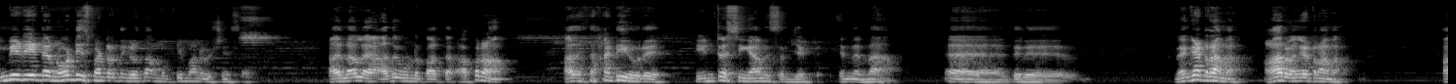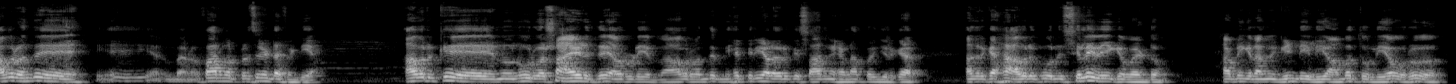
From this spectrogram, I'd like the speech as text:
இம்மீடியட்டாக நோட்டீஸ் பண்ணுறதுங்கிறது தான் முக்கியமான விஷயம் சார். அதனால அது ஒன்று பார்த்தார் அப்புறம் அதை தாண்டி ஒரு இன்ட்ரெஸ்டிங்கான சப்ஜெக்ட் என்னென்னா திரு வெங்கட்ராமன் ஆர் வெங்கட்ராமன். அவர் வந்து ஃபார்மர் பிரசிடென்ட் ஆஃப் இந்தியா அவருக்கு நூ- நூறு வருஷம் ஆயிடுது. அவருடைய அவர் வந்து மிகப்பெரிய அளவிற்கு சாதனைகள்லாம் புரிஞ்சிருக்கார். அதற்காக அவருக்கு ஒரு சிலை வைக்க வேண்டும். அப்படிங்கிற மாதிரி கிண்டிலேயோ அம்பத்தூர்லேயோ ஒரு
